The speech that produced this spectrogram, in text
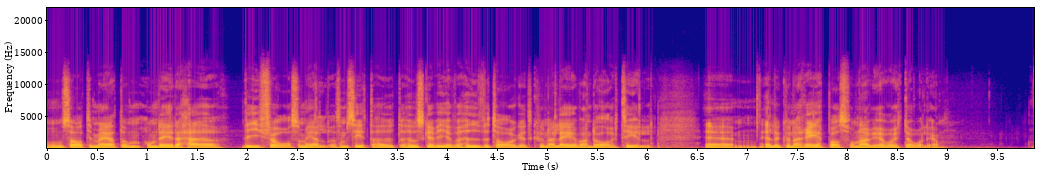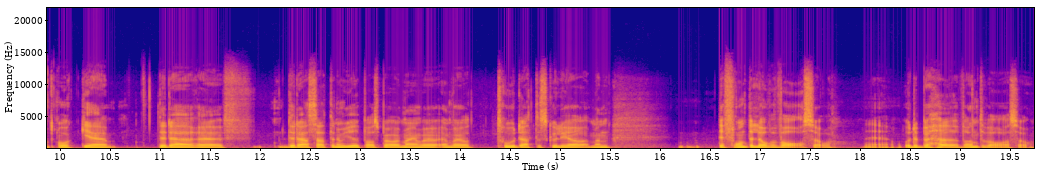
Hon sa till mig att om, om det är det här vi får som äldre som sitter här ute, hur ska vi överhuvudtaget kunna leva en dag till? Eller kunna repa oss från när vi har varit dåliga. Och det där, eh, det där satte nog djupare spår i mig än vad, jag, än vad jag trodde att det skulle göra. Men det får inte lov att vara så. Eh, och det behöver inte vara så.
